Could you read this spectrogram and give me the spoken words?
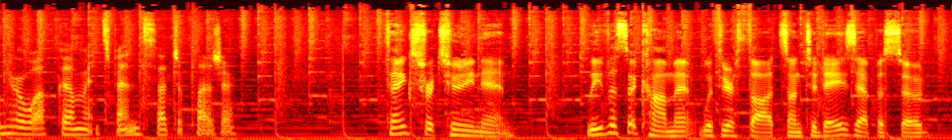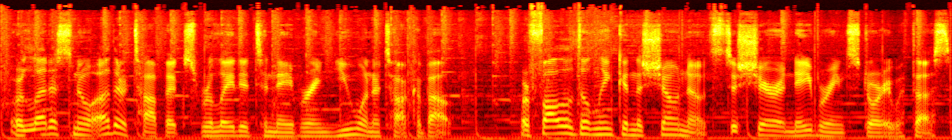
You're welcome. It's been such a pleasure. Thanks for tuning in. Leave us a comment with your thoughts on today's episode, or let us know other topics related to neighboring you want to talk about. Or follow the link in the show notes to share a neighboring story with us.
